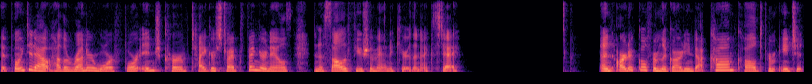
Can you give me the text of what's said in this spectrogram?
that pointed out how the runner wore 4 inch curved tiger striped fingernails and a solid fuchsia manicure the next day. An article from TheGuardian.com called From Ancient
